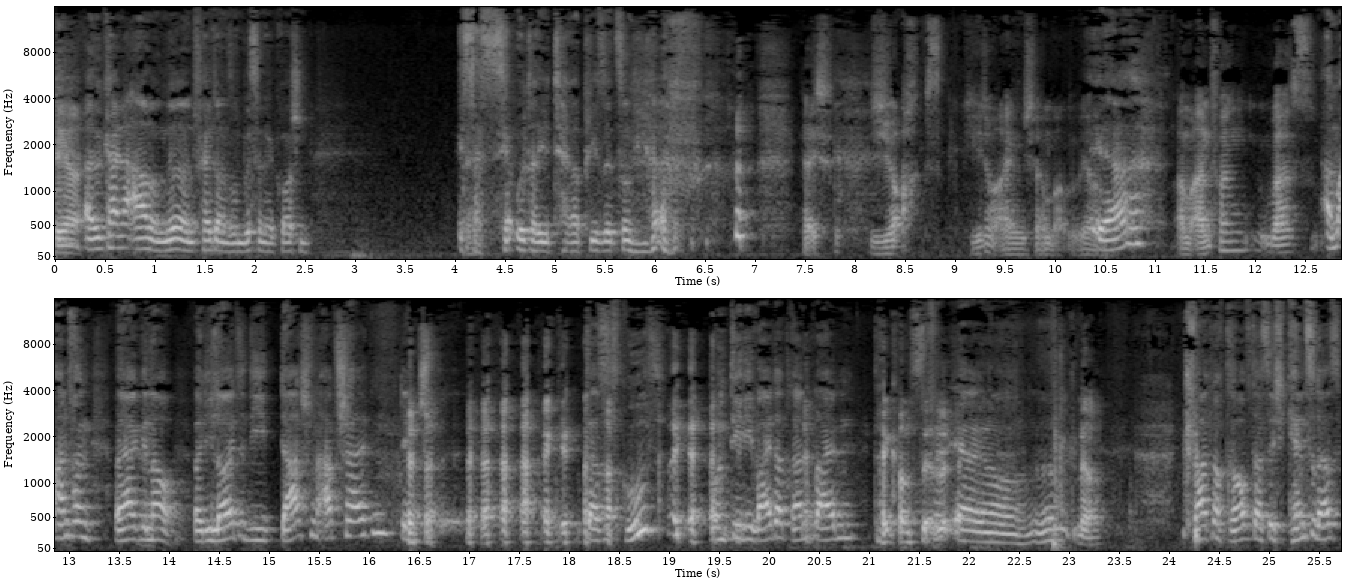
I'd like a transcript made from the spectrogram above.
Ja, ja. Also keine Ahnung, ne? Dann fällt dann so ein bisschen der Groschen. Ist das ist ja ultra die Therapiesitzung hier? Ja, ich, ja, das geht doch eigentlich. Am, ja. ja. am Anfang war es. Am Anfang, ja genau, weil die Leute, die da schon abschalten, den, das ist gut. Und die, die weiter dranbleiben, Da kommst du. ja genau. ne? Genau. Ich warte noch drauf, dass ich, kennst du das?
